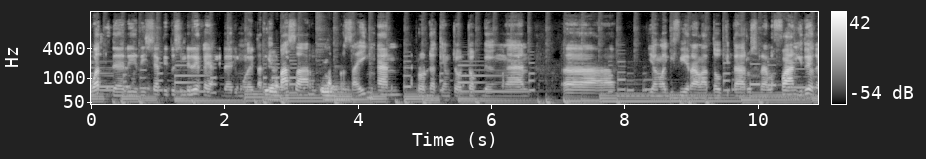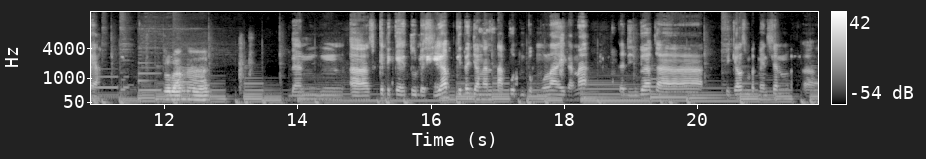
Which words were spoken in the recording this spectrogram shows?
kuat dari riset itu sendiri kayak dari mulai target iya. pasar, persaingan, produk yang cocok dengan uh, yang lagi viral atau kita harus relevan gitu ya kayak. Betul banget. Dan uh, ketika itu udah siap, kita jangan takut untuk mulai karena tadi juga kak Vikel sempat mention uh,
